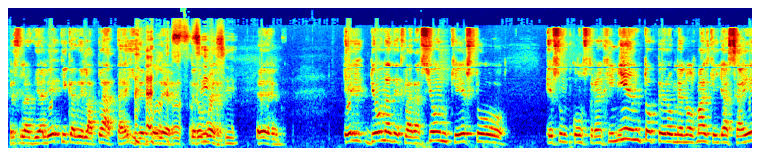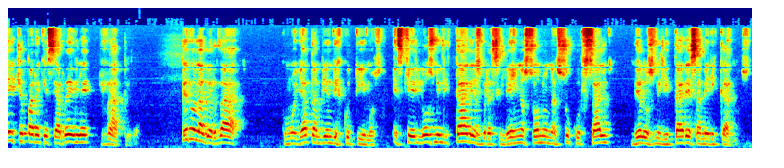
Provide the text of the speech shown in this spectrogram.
es la dialéctica de la plata y del poder. Pero bueno, eh, él dio una declaración que esto es un constrangimiento, pero menos mal que ya se ha hecho para que se arregle rápido. Pero la verdad, como ya también discutimos, es que los militares brasileños son una sucursal de los militares americanos.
